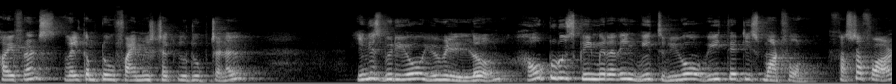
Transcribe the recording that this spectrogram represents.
Hi friends, welcome to 5 Minutes Tech YouTube channel. In this video, you will learn how to do screen mirroring with Vivo V30 smartphone. First of all,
